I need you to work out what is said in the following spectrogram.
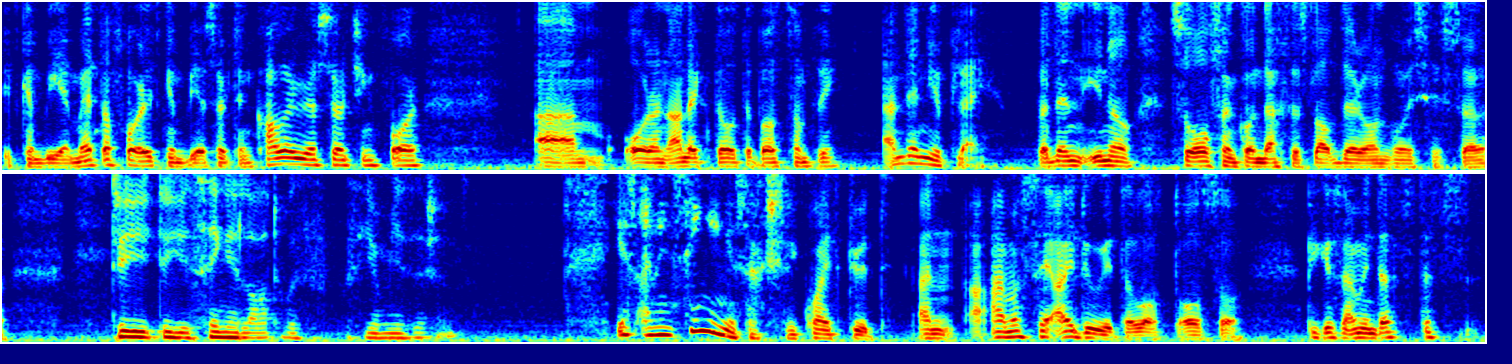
It can be a metaphor, it can be a certain color you're searching for, um, or an anecdote about something, and then you play. But then, you know, so often conductors love their own voices. So, do you do you sing a lot with with your musicians? Yes, I mean singing is actually quite good, and I must say I do it a lot also, because I mean that's that's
